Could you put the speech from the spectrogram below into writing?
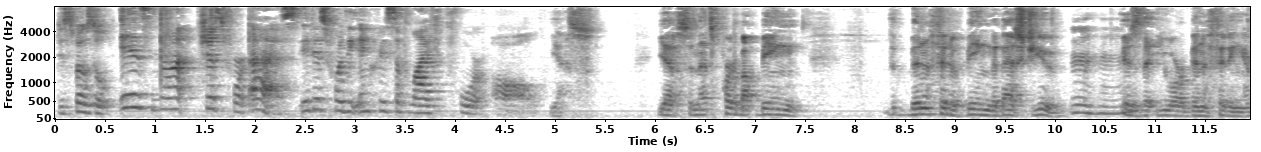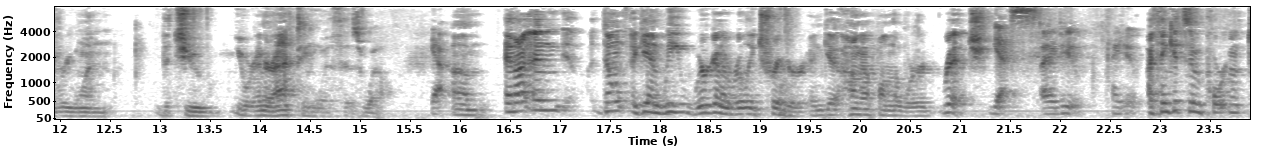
disposal is not just for us, it is for the increase of life for all. Yes. Yes, and that's part about being the benefit of being the best you mm-hmm. is that you are benefiting everyone that you you are interacting with as well. Yeah. Um, and I and don't again we we're going to really trigger and get hung up on the word rich. yes, I do. I do. I think it's important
